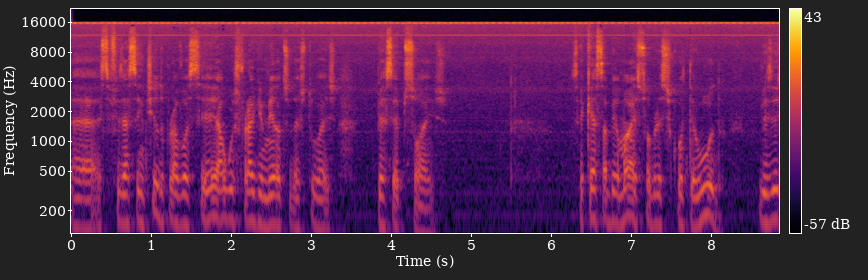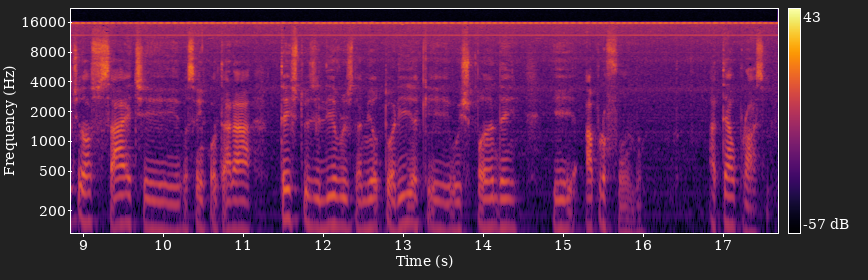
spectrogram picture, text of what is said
é, se fizer sentido para você, alguns fragmentos das tuas percepções. Você quer saber mais sobre esse conteúdo? Visite o nosso site você encontrará textos e livros da minha autoria que o expandem e aprofundam. Até o próximo.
